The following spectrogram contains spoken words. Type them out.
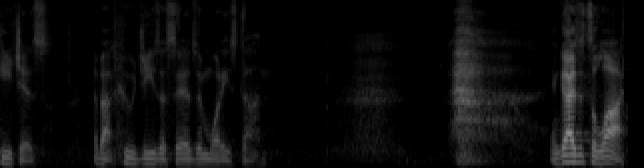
teaches about who Jesus is and what he's done. And guys, it's a lot.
